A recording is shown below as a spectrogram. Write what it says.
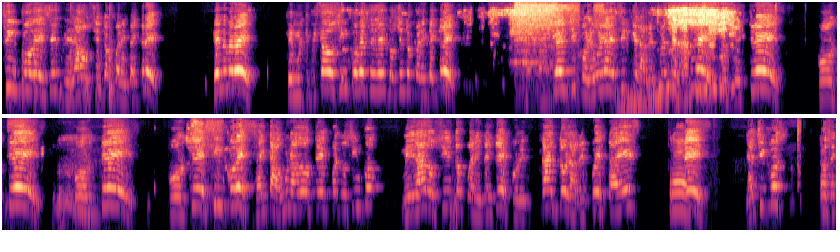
5 veces me da 243. ¿Qué número es? Que multiplicado 5 veces es 243. Bien, chicos, le voy a decir que la respuesta es 3, porque 3 por 3 por 3 por 3, 5 veces, ahí está, 1, 2, 3, 4, 5, me da 243. Por lo tanto, la respuesta es 3. 3. ¿Ya, chicos? Entonces,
